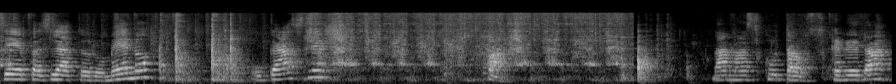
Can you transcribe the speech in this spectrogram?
zdaj je pa zlato rumeno, ugasneš, Pa. Nama skuta skreda.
